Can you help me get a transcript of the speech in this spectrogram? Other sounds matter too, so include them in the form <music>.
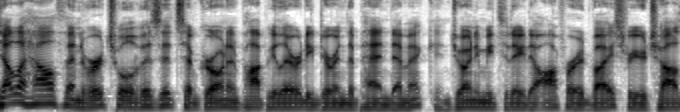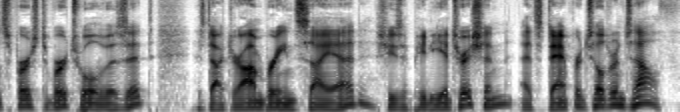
Telehealth and virtual visits have grown in popularity during the pandemic, and joining me today to offer advice for your child's first virtual visit is Dr. Ambreen Syed. She's a pediatrician at Stanford Children's Health.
